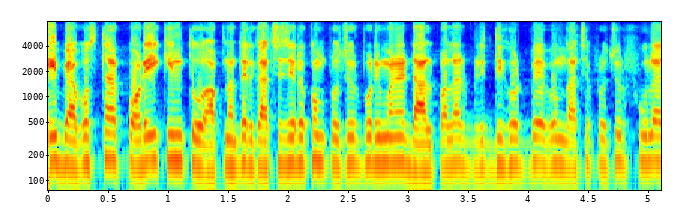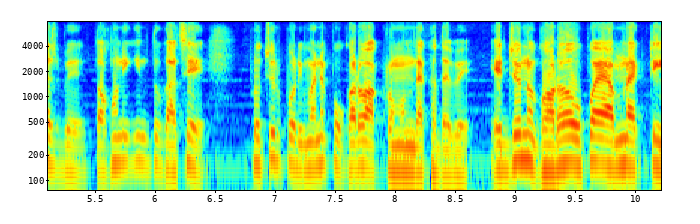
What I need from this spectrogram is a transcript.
এই ব্যবস্থার পরেই কিন্তু আপনাদের গাছে যেরকম প্রচুর পরিমাণে ডালপালার বৃদ্ধি ঘটবে এবং গাছে প্রচুর ফুল আসবে, তখনই কিন্তু গাছে প্রচুর পরিমাণে পোকারও আক্রমণ দেখা দেবে। এর জন্য ঘরোয়া উপায়ে আমরা একটি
